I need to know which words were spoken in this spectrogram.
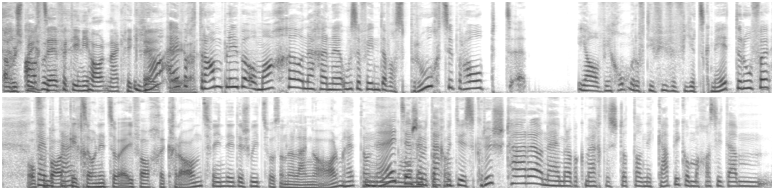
Aber spricht Aber- sehr für deine Hartnäckigkeit. Ja, einfach dranbleiben und machen und dann herausfinden, was braucht es überhaupt. Äh, Ja, wie kommt man auf die 45 Meter rauf? Offenbar gibt es auch nicht so einfach einen Kran zu finden in der Schweiz, der so einen langen Arm hat. Nein, zuerst haben wir gedacht, wir tun ein Gerüst her und dann haben wir aber gemerkt, das ist total nicht gäbig und man kann in, dem,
